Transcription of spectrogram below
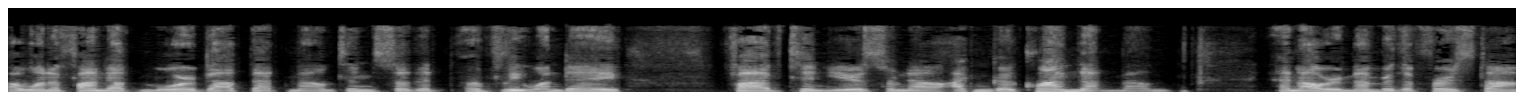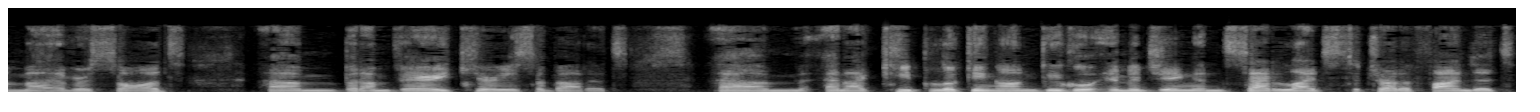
I want to find out more about that mountain, so that hopefully one day, five ten years from now, I can go climb that mountain, and I'll remember the first time I ever saw it um, but I'm very curious about it. Um, and I keep looking on Google imaging and satellites to try to find it.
